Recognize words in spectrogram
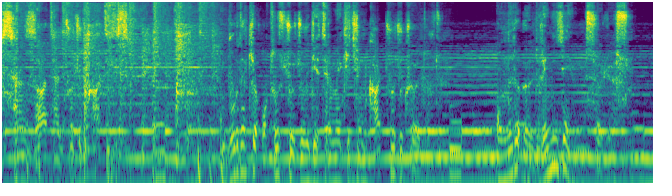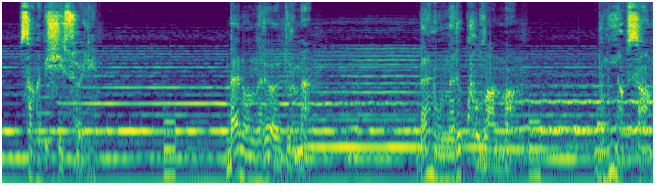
Sen zaten çocuk katilisin. Buradaki 30 çocuğu getirmek için kaç çocuk öldürdün? Onları öldüremeyeceğimi mi söylüyorsun? Sana bir şey söyleyeyim. Ben onları öldürmem. Ben onları kullanmam. Bunu yapsam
